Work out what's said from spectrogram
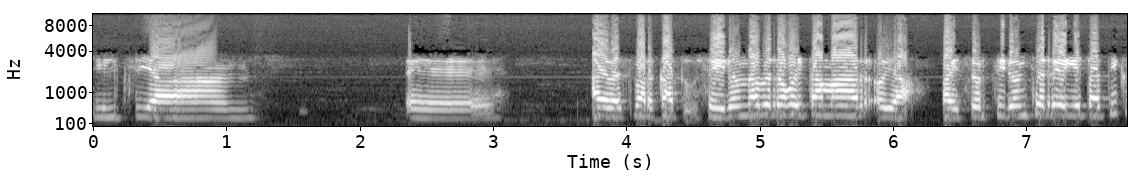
hiltzian, e, bez barkatu, zeiron da berrogeita mar, oia, bai, zortziron txerri horietatik,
